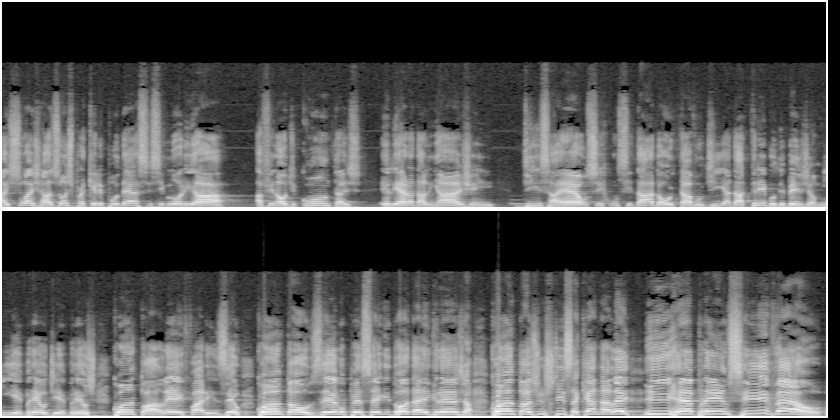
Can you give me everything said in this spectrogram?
as suas razões para que ele pudesse se gloriar, afinal de contas, ele era da linhagem de Israel, circuncidado ao oitavo dia, da tribo de Benjamim, hebreu de hebreus, quanto à lei fariseu, quanto ao zelo perseguidor da igreja, quanto à justiça que há na lei, irrepreensível.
